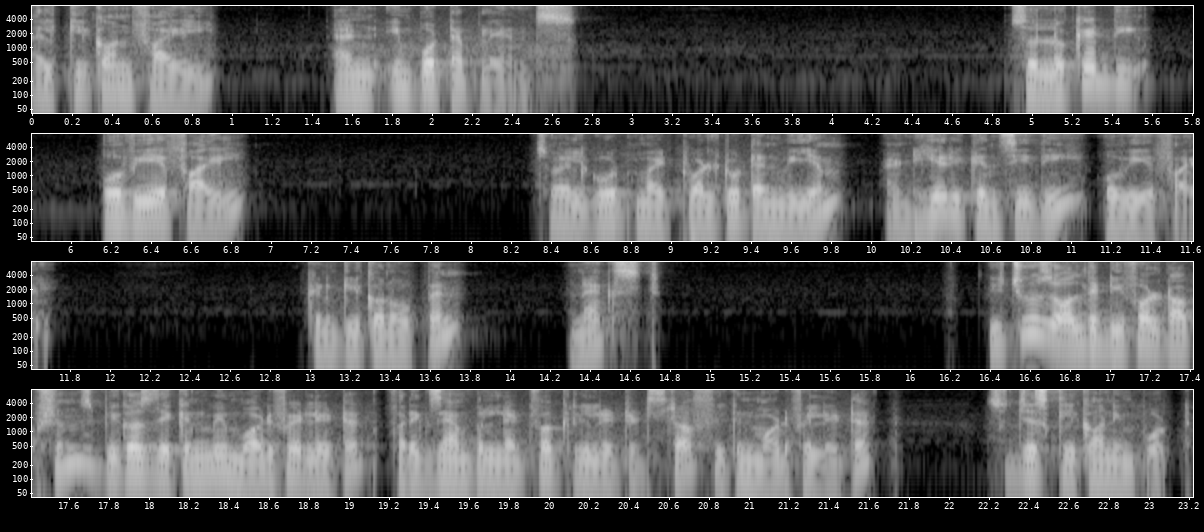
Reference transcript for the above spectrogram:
I'll click on File and Import Appliance. So locate the OVA file. So I'll go to my 12 to 10 VM and here you can see the OVA file. You can click on Open, Next. You choose all the default options because they can be modified later. For example, network related stuff you can modify later. So just click on import.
